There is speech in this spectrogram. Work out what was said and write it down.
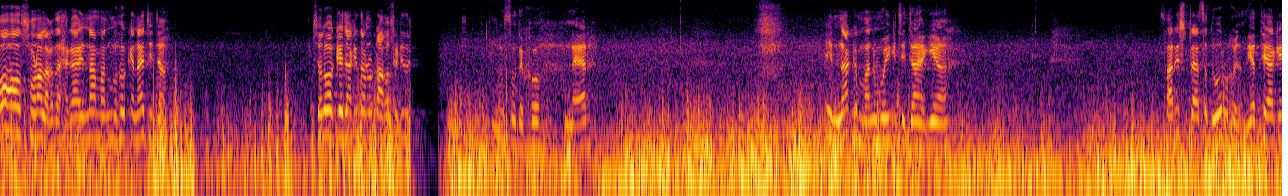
ਬਹੁਤ ਸੋਹਣਾ ਲੱਗਦਾ ਹੈਗਾ, ਇੰਨਾ ਮਨਮੋਹਕ ਹੈ ਨਾ ਇਹ ਚੀਜ਼ਾਂ। ਚਲੋ ਅੱਗੇ ਜਾ ਕੇ ਤੁਹਾਨੂੰ ਟਾਹੋ ਸਿਟੀ ਦੇ ਦੋਸਤੋ ਦੇਖੋ, ਨਹਿਰ। ਇੰਨਾ ਕੁ ਮਨਮੋਹਕ ਚੀਜ਼ਾਂ ਹੈਗੀਆਂ। ਸਾਰੀ ਸਟ੍ਰੈਸ ਦੂਰ ਹੋ ਜਾਂਦੀ ਹੈ ਇੱਥੇ ਆ ਕੇ।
